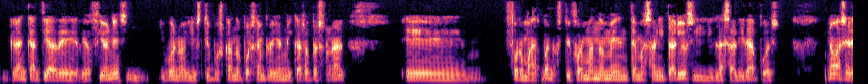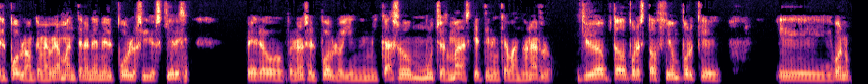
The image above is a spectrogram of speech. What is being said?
gran cantidad de, opciones y, bueno, y estoy buscando, por ejemplo, yo en mi caso personal, eh, forma, bueno, estoy formándome en temas sanitarios y la salida pues no va a ser el pueblo, aunque me voy a mantener en el pueblo si Dios quiere, pero, pero no es el pueblo. Y en mi caso, muchos más que tienen que abandonarlo. Yo he optado por esta opción porque, eh, bueno,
